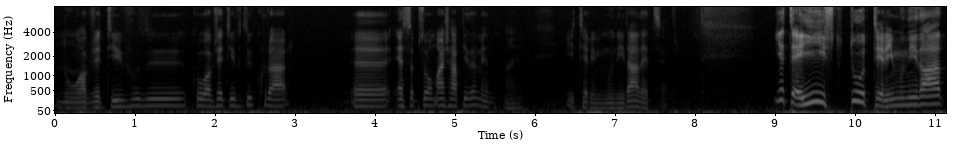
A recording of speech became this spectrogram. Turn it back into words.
num objetivo de com o objetivo de curar uh, essa pessoa mais rapidamente não é? e ter imunidade etc e até isto tudo ter imunidade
